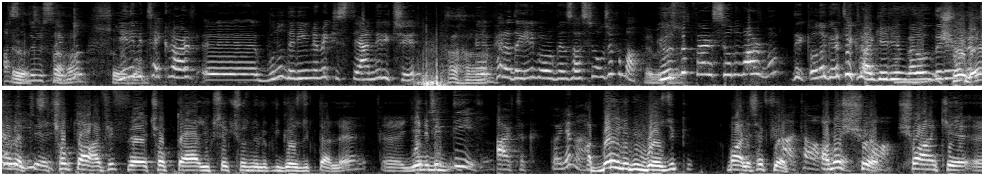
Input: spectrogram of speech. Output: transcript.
aslında Evet, söyle Yeni bir tekrar e, bunu deneyimlemek isteyenler için Aha. e, Pera'da yeni bir organizasyon olacak ama Evet, gözlük versiyonu var mı? De- Ona göre tekrar geleyim ben onu deneyimlemek Şöyle evet e, çok daha hafif ve çok daha yüksek çözünürlüklü gözlüklerle e, Bu yeni tip bir değil artık öyle mi? Ha, böyle bir gözlük maalesef yok. Ha, tamam, Ama okey, şu tamam. şu anki e,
